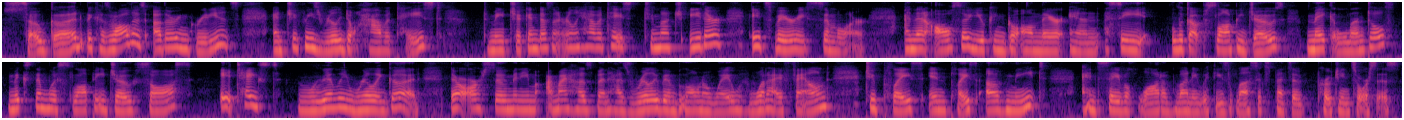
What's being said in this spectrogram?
so good because of all those other ingredients and chickpeas really don't have a taste to me, chicken doesn't really have a taste too much either. It's very similar. And then also you can go on there and see, look up Sloppy Joe's, make lentils, mix them with Sloppy Joe sauce. It tastes really, really good. There are so many, my husband has really been blown away with what I found to place in place of meat and save a lot of money with these less expensive protein sources.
